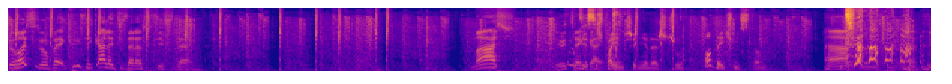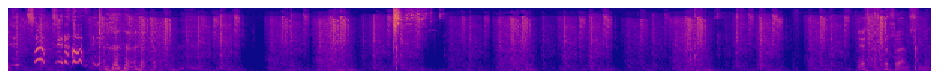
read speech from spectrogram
tu, chodź tu, be- krytykale ci zaraz wcisnę. Masz! I Czemu ty uciekaj. jesteś pajęczynie, leszczu? Odejdź mi stąd. A, no, Co ty robisz? Jest, przeskoczyłem w sumie.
